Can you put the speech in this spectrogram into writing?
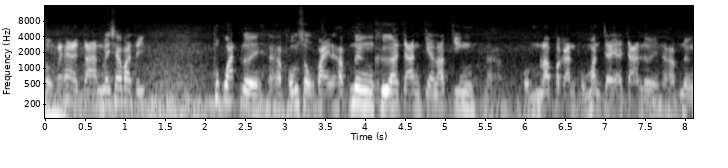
ส่งไปให้อาจารย์ไม่ใช่ว่าจะทุกวัดเลยนะครับ ผมส่งไปนะครับหนึ่งคืออาจารย์แกรับจริงนะครับ ผมรับประกันผมมั่นใจอาจารย์เลยนะครับหนึ่ง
